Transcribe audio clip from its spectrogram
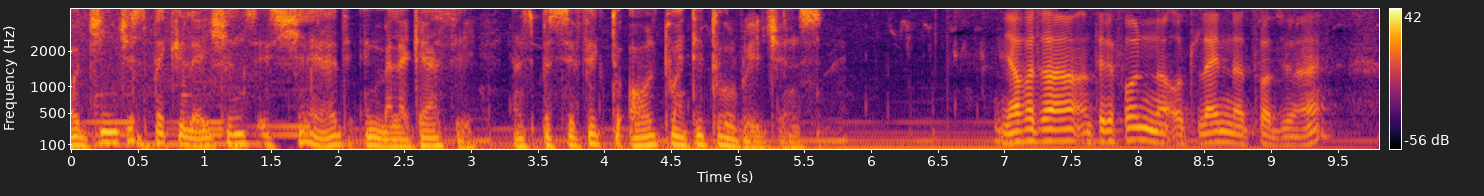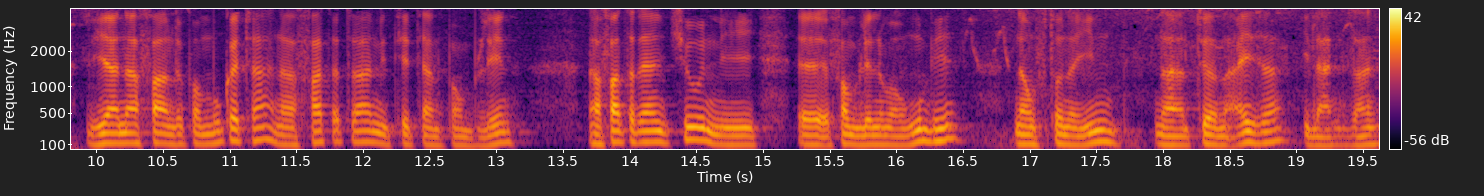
or ginger speculations is shared in Malagasy and specific to all 22 regions. niafatra an telefône hotline 321 dia nahafahandreo mpamokatra nahafantatra ny teteandro mpambolena nahafantatra ihany koa ny fambolena mahomby na amin'ny fotoana inona na toerana eh, aiza ilany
